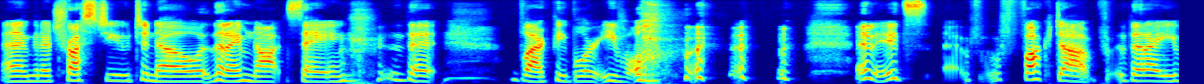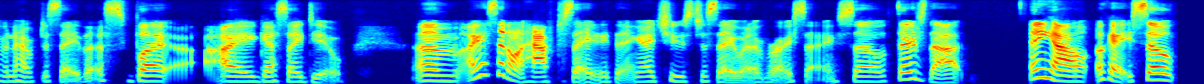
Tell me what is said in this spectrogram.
and I'm going to trust you to know that I'm not saying that black people are evil. and it's f- fucked up that I even have to say this, but I guess I do. Um, I guess I don't have to say anything. I choose to say whatever I say. So there's that. Anyhow, okay, so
